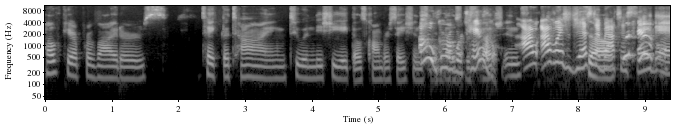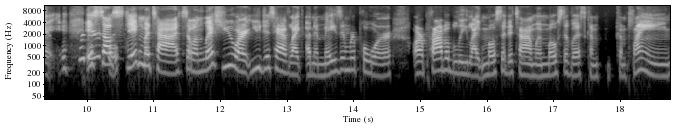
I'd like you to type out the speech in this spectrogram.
healthcare providers take the time to initiate those conversations. Oh, girl, we're terrible. I, I was just so, about to say terrible. that we're it's terrible. so stigmatized. So unless you are, you just have like an amazing rapport, or probably like most of the time when most of us com- complain,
